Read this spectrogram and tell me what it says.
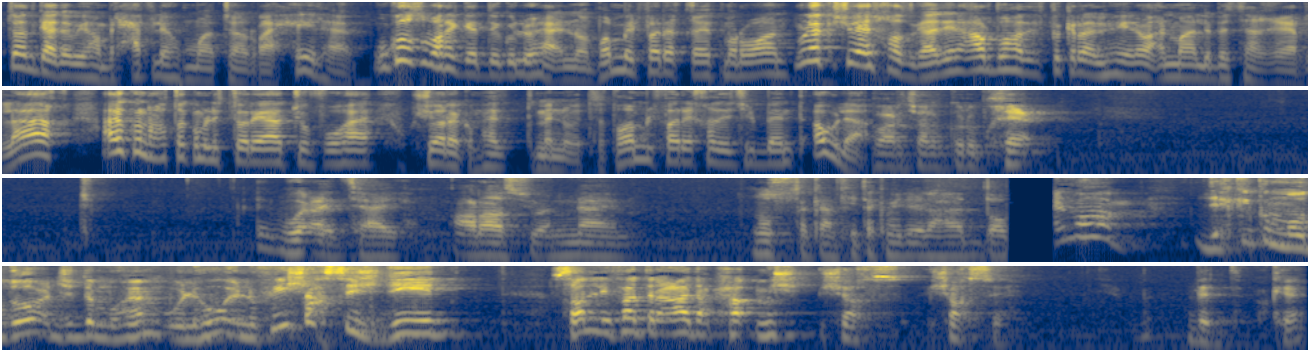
وكانت قاعدة وياهم بالحفله وهم كانوا رايحين لها. وكل صبرها قاعد يقولوا لها إنه انضمي الفريق غيث مروان ولكن شوية اشخاص قاعدين يعرضوا هذه الفكرة انه هي نوعا ما لبسها غير لائق على كل نحط لكم الستوريات تشوفوها وشو رايكم هل تتمنوا تنضم الفريق هذه البنت أو لا؟ تبارك الله ال group بخير. وقعت هاي على راسي وأنا نايم نصها كان في تكمله لها الضوء المهم بدي أحكي لكم موضوع جدا مهم واللي هو إنه في شخص جديد صار لي فترة قاعد. مش شخص شخصه بنت okay؟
